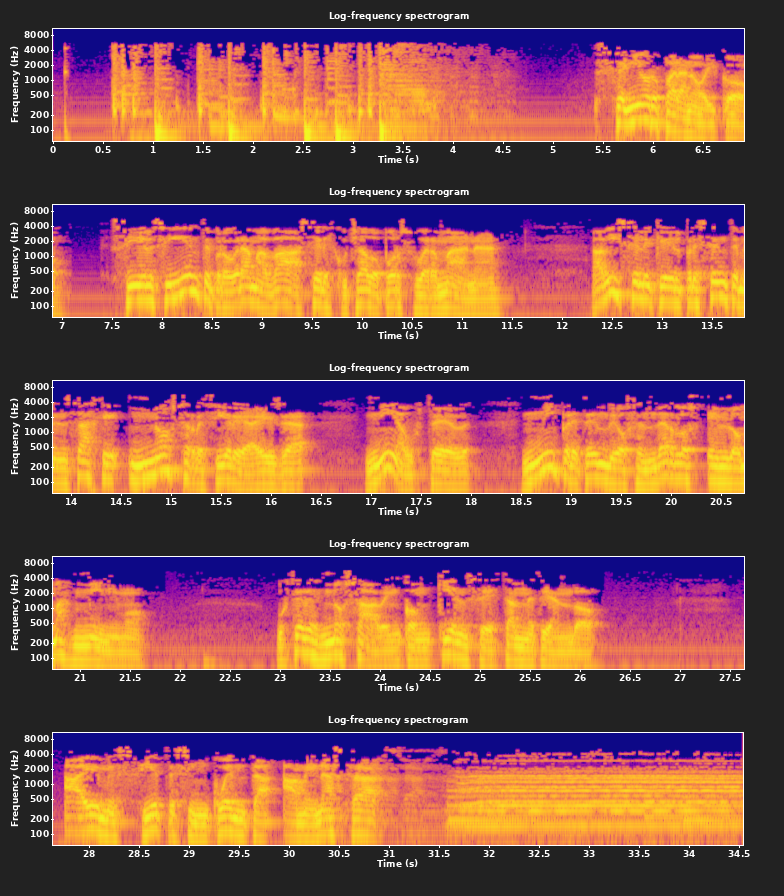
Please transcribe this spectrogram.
Señor paranoico, si el siguiente programa va a ser escuchado por su hermana, avísele que el presente mensaje no se refiere a ella, ni a usted, ni pretende ofenderlos en lo más mínimo. Ustedes no saben con quién se están metiendo. AM750 amenaza.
